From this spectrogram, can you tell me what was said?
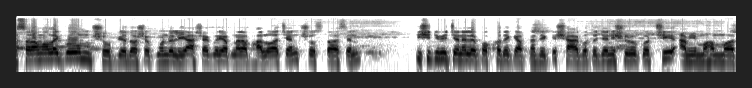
আসসালামু আলাইকুম, সুপ্রিয় দর্শক মণ্ডলী, আশা করি আপনারা ভালো আছেন, সুস্থ আছেন। কৃষি টিভি চ্যানেলের পক্ষ থেকে আপনাদেরকে স্বাগত জানিয়ে শুরু করছি। আমি মোহাম্মদ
